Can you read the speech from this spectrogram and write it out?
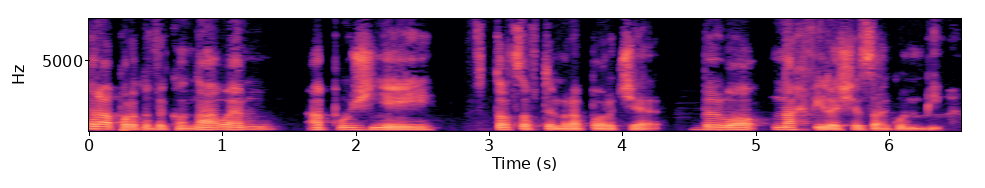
raport wykonałem, a później w to, co w tym raporcie było, na chwilę się zagłębiłem.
